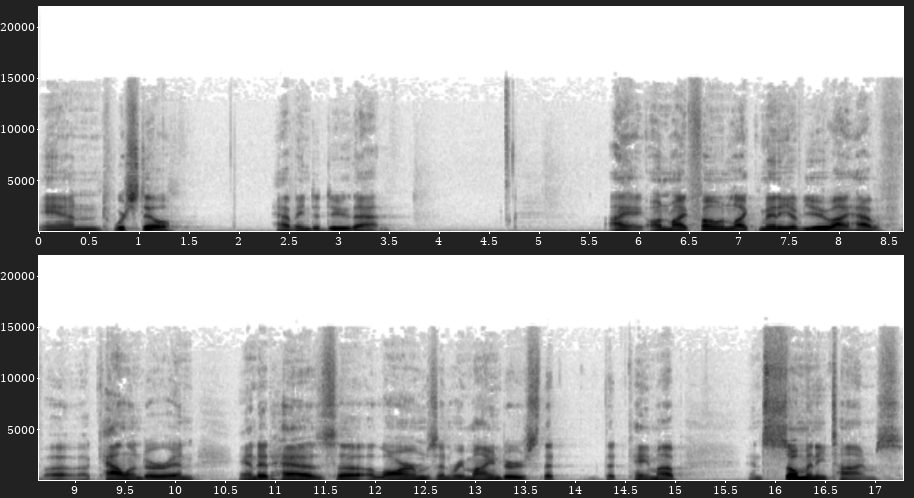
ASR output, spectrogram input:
And we're still having to do that. I, on my phone, like many of you, I have a, a calendar and, and it has uh, alarms and reminders that, that came up. And so many times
